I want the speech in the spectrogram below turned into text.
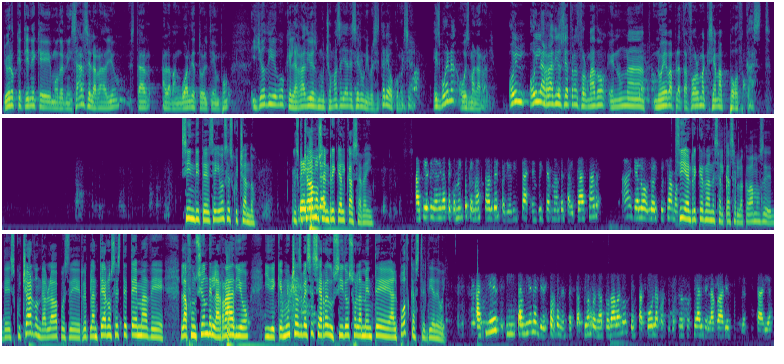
Yo creo que tiene que modernizarse la radio, estar a la vanguardia todo el tiempo. Y yo digo que la radio es mucho más allá de ser universitaria o comercial. ¿Es buena o es mala radio? Hoy, hoy la radio se ha transformado en una nueva plataforma que se llama podcast. Cindy, te seguimos escuchando. Escuchábamos a Enrique Alcázar ahí. Así es, Yanira, te comento que más tarde el periodista Enrique Hernández Alcázar Ah, ya lo, escuchamos. Sí, Enrique Hernández Alcázar lo acabamos de, escuchar, donde hablaba pues de replantearnos este tema de la función de la radio y de que muchas veces se ha reducido solamente al podcast el día de hoy. Así es, y también el director de nuestra estación, Renato Dávalos, destacó la contribución social de las radios universitarias.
